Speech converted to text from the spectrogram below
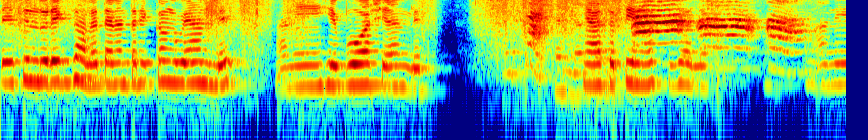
ते सिंदूर एक झालं त्यानंतर हे कंगवे आणले आणि हे बो असे आणलेत. ह्या अशा तीन वस्तू झाल्या. आणि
